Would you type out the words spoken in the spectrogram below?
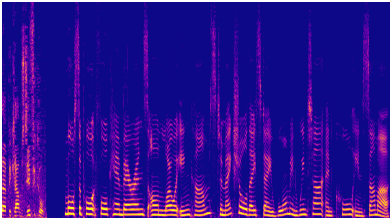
That becomes difficult. More support for Canberrans on lower incomes to make sure they stay warm in winter and cool in summer.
